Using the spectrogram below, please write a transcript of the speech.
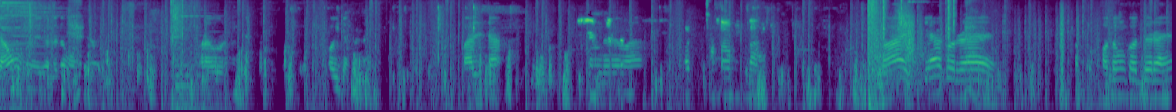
ডাউন হয়ে গেল তো মনে হয় পাল্টা सुंदर है वहाँ। भाई क्या कर रहा है खत्म कर दे रहा है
